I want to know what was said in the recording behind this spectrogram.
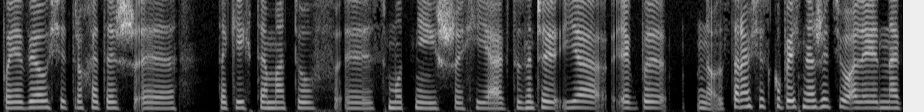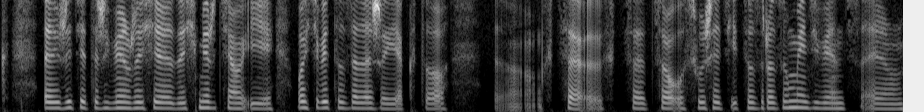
Pojawiało się trochę też e, takich tematów e, smutniejszych, jak, to znaczy ja jakby no, staram się skupiać na życiu, ale jednak e, życie też wiąże się ze śmiercią i właściwie to zależy, jak to chce, chce co usłyszeć i co zrozumieć, więc e,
